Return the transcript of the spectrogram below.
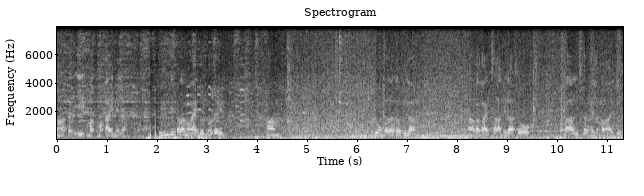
makakai, ma- makain nila. So, hindi pala mga idol, no, dahil, um, doon pala daw sila nakakain sa kanila. So, kaalis lang nila mga idol.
